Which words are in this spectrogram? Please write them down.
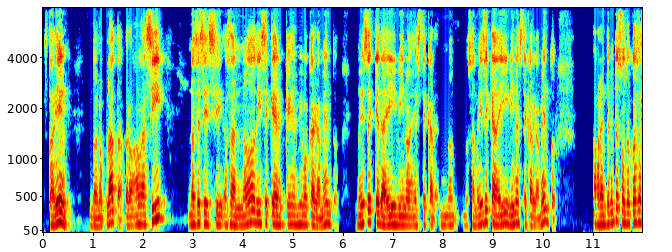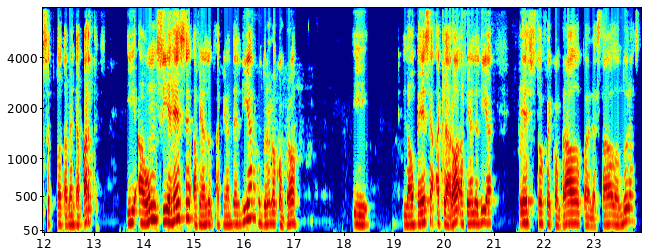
está bien, donó plata, pero aún así, no sé si, si o sea, no dice que, que es el mismo cargamento. No dice que de ahí vino este, no, o sea, no dice que de ahí vino este cargamento. Aparentemente son dos cosas totalmente apartes. Y aún si es ese, al final, al final del día, Honduras lo compró. Y la OPS aclaró al final del día, esto fue comprado por el Estado de Honduras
